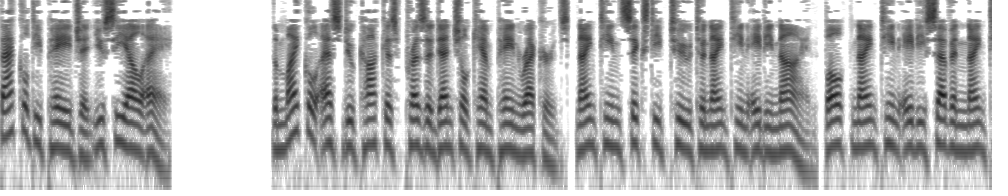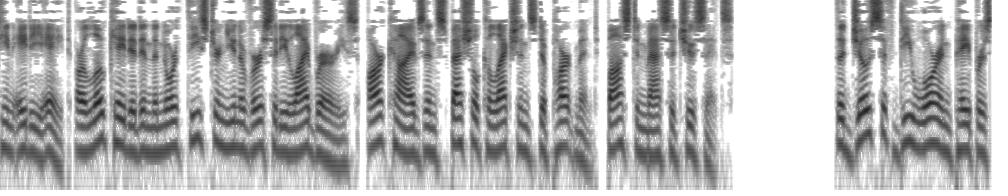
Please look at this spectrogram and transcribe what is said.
Faculty page at UCLA the Michael S. Dukakis Presidential Campaign Records, 1962–1989 bulk 1987–1988 are located in the Northeastern University Libraries, Archives and Special Collections Department, Boston, Massachusetts. The Joseph D. Warren Papers,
